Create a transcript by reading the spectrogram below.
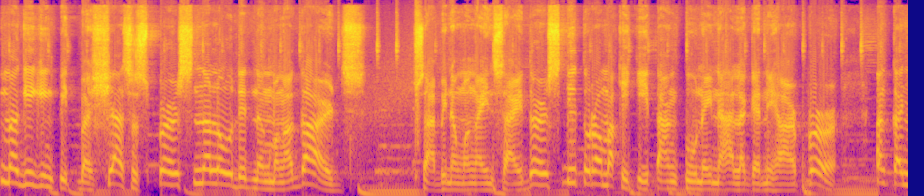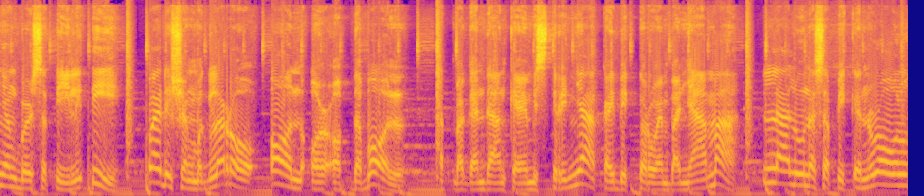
magiging fit ba siya sa Spurs na loaded ng mga guards? Sabi ng mga insiders, dito raw makikita ang tunay na halaga ni Harper, ang kanyang versatility. Pwede siyang maglaro on or off the ball. At maganda ang chemistry niya kay Victor Wembanyama, lalo na sa pick and roll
